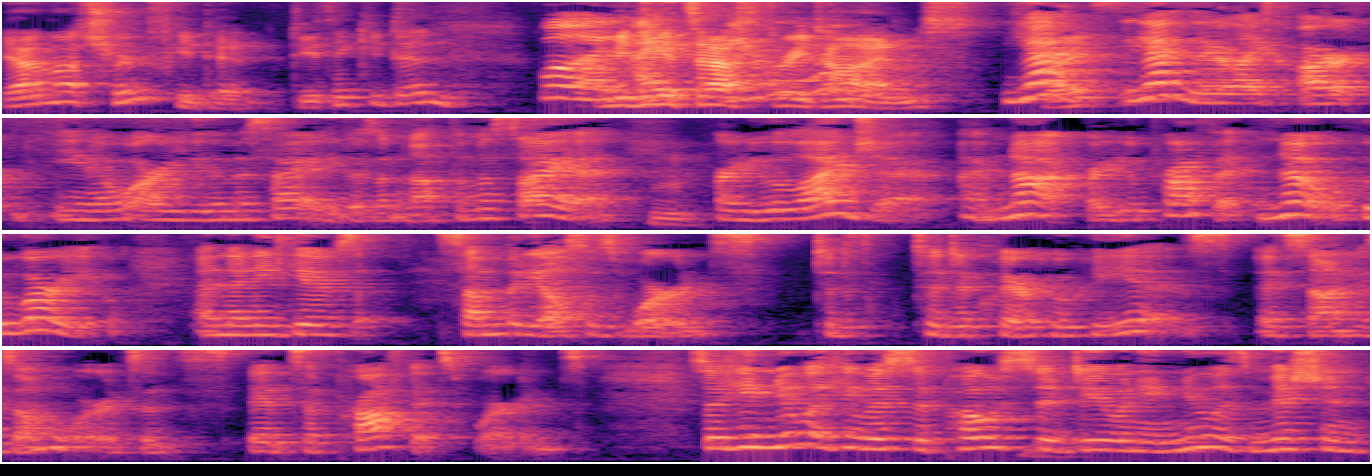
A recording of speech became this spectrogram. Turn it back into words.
yeah i'm not sure if he did do you think he did Well, i mean he gets I asked three know. times Yeah, right yeah. They're like, "Are you know? Are you the Messiah?" He goes, "I'm not the Messiah." Hmm. Are you Elijah? I'm not. Are you a prophet? No. Who are you? And then he gives somebody else's words to to declare who he is. It's not his own words. It's it's a prophet's words. So he knew what he was supposed to do, and he knew his mission,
